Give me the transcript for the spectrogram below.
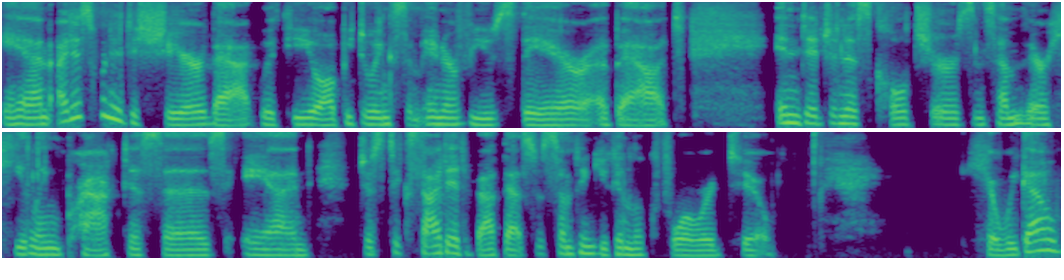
And I just wanted to share that with you. I'll be doing some interviews there about Indigenous cultures and some of their healing practices, and just excited about that. So, something you can look forward to. Here we go.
